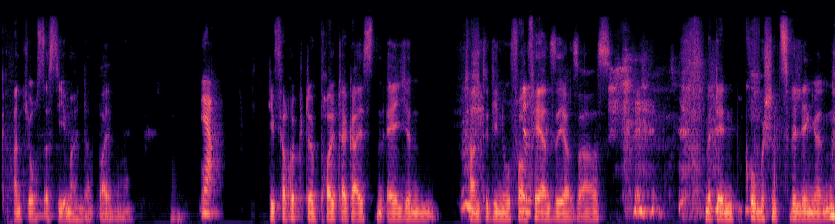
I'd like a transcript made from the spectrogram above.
grandios, dass die immerhin dabei war. Ja. Die verrückte Poltergeisten-Alien-Tante, die nur vorm Fernseher saß. mit den komischen Zwillingen.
